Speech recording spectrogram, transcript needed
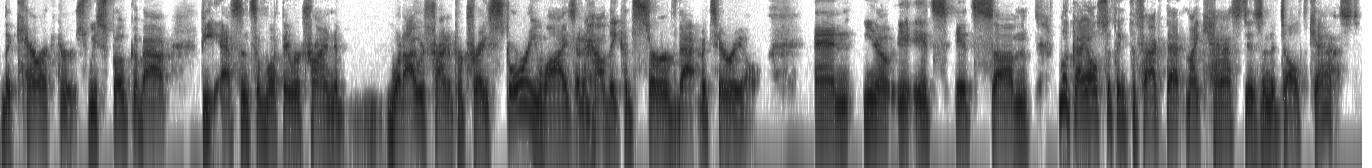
the characters. We spoke about the essence of what they were trying to, what I was trying to portray story wise and how they could serve that material. And, you know, it, it's, it's, um, look, I also think the fact that my cast is an adult cast,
